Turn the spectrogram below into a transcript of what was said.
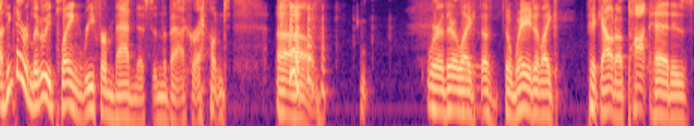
I think they were literally playing Reefer Madness in the background. Um where they're like the the way to like pick out a pothead is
